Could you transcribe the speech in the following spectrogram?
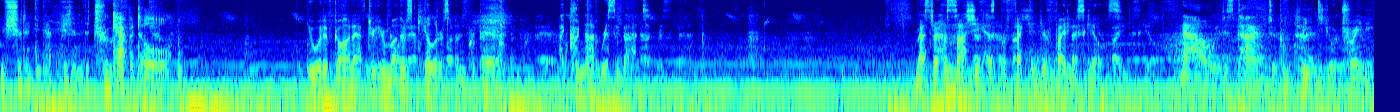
You shouldn't have hidden the truth. Capital. You would have gone after your mother's killers unprepared. I could not risk that. Master Hasashi has perfected your fighting skills. Now it is time to complete your training.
